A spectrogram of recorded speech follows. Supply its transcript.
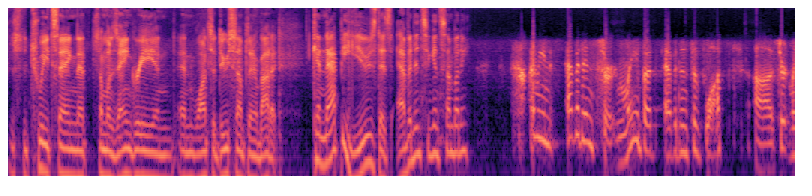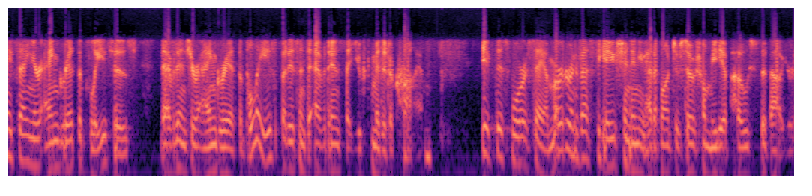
just a tweet saying that someone's angry and, and wants to do something about it, can that be used as evidence against somebody? I mean, evidence certainly, but evidence of what? Uh, certainly saying you're angry at the police is evidence you're angry at the police, but isn't evidence that you've committed a crime. If this were, say, a murder investigation and you had a bunch of social media posts about your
